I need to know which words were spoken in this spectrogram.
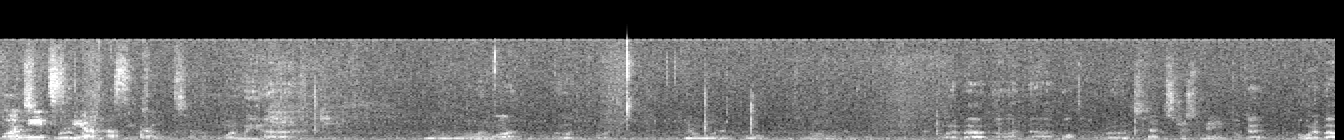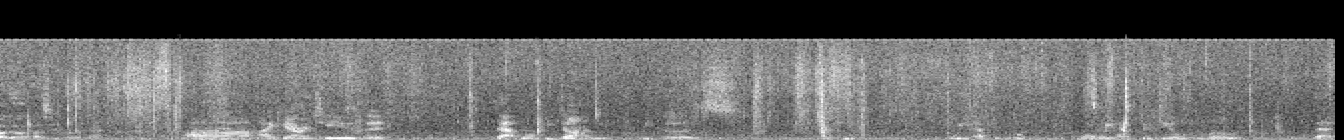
One needs to be we- on Hussey Road, so. What do we, uh, No what do we more, want? What are we looking for? no more than four is what I'm looking for. What about on, uh, multiple But roads? that's just me. Okay, but what about on Hussey Road? Uh, I guarantee you that that won't be done because if we, we have to go, won't we have to deal with the road? That,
